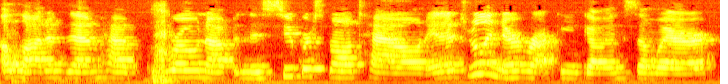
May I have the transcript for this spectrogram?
a lot of them have grown up in this super small town, and it's really nerve wracking going somewhere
